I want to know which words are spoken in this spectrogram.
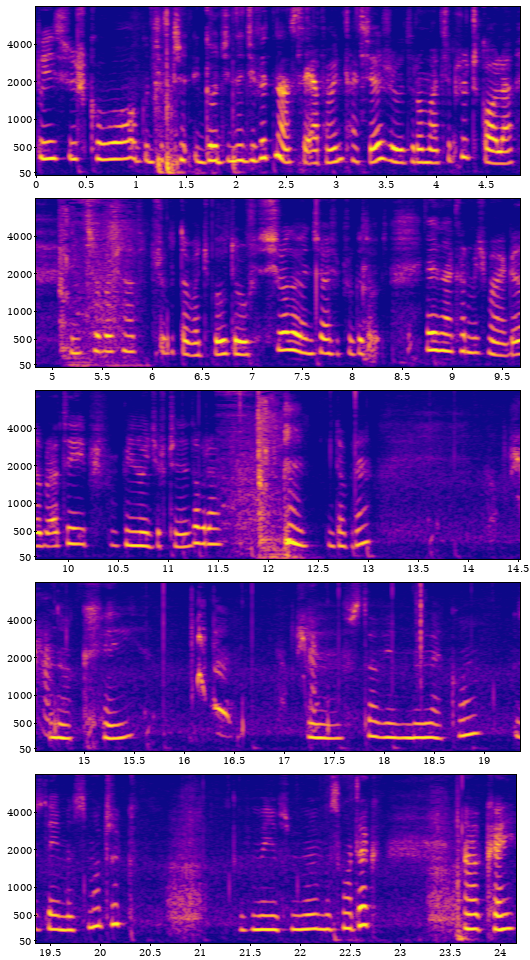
bo jest już koło godziny, godziny 19, a pamiętacie, że jutro macie przedszkole, więc trzeba się na to przygotować, bo jutro już jest środa, więc trzeba się przygotować. Ja idę nakarmić małego, dobra, a ty pilnuj dziewczyny, dobra? dobra. No okej. Okay. Wstawię mleko, zdejmę smoczek, wymienię w sumie mamy smoczek, okej.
